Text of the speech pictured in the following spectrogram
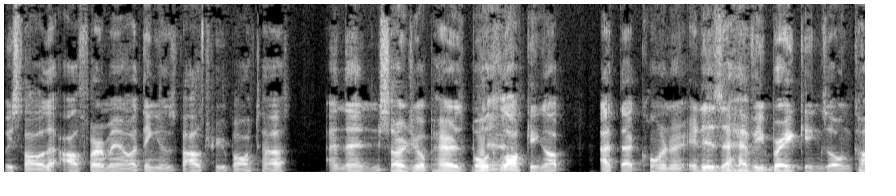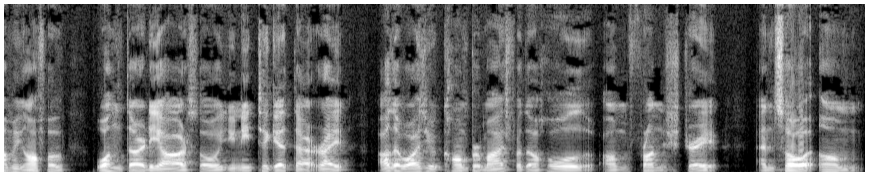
We saw the Alfa Romeo, I think it was Valtteri Bottas, and then Sergio Perez both Yeah. locking up at that corner. It is a heavy braking zone coming off of 130R, so you need to get that right. Otherwise, you're compromised for the whole um front straight. And so um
